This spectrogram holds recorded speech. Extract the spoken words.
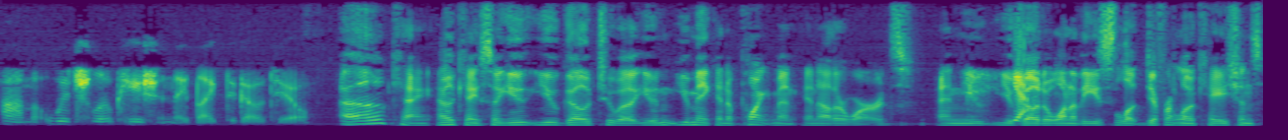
um, which location they'd like to go to Okay. Okay. So you, you go to a, you, you make an appointment, in other words, and you, you Yeah. go to one of these lo- different locations.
